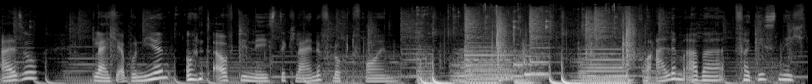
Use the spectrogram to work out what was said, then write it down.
Also gleich abonnieren und auf die nächste kleine Flucht freuen. Vor allem aber vergiss nicht,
